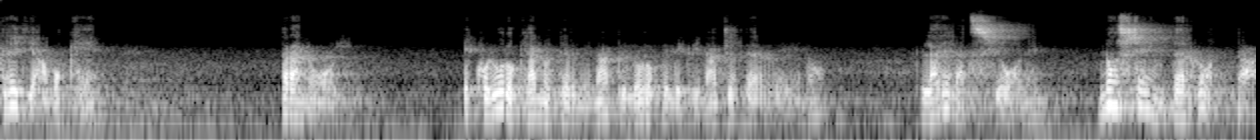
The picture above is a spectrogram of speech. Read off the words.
Crediamo che tra noi e coloro che hanno terminato il loro pellegrinaggio terreno, la relazione non si è interrotta,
